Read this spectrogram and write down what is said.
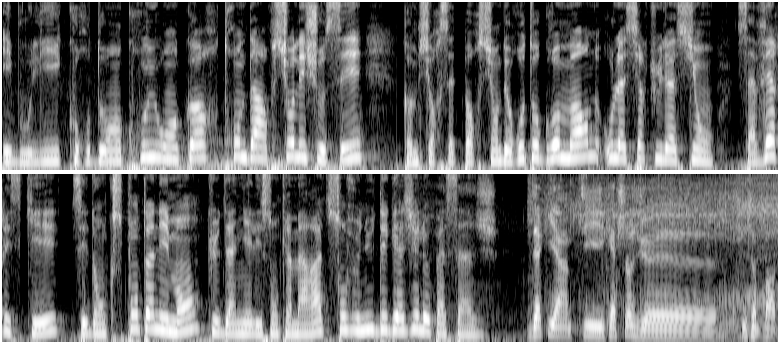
Éboulis, cours d'eau en crue ou encore troncs d'arbres sur les chaussées. Comme sur cette portion de route au Gros Morne où la circulation s'avère risquée, c'est donc spontanément que Daniel et son camarade sont venus dégager le passage. Dès qu'il y a un petit quelque chose, je ne sais pas.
